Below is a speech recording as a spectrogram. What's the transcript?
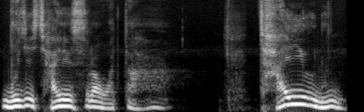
무지 자유스러웠다. 자유는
